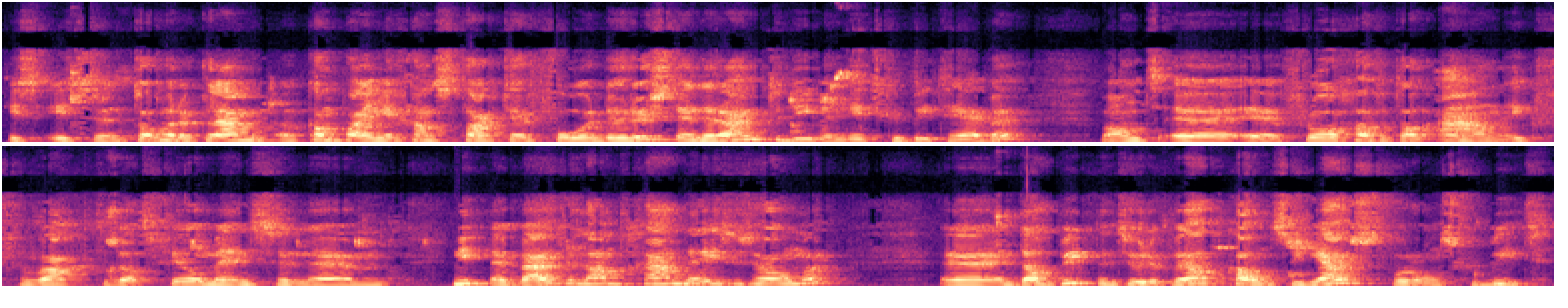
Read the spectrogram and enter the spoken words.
is, is toch een reclamecampagne gaan starten voor de rust en de ruimte die we in dit gebied hebben. Want Floor gaf het al aan, ik verwacht dat veel mensen ehm, niet naar buitenland gaan deze zomer. Eh, dat biedt natuurlijk wel kansen, juist voor ons gebied.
